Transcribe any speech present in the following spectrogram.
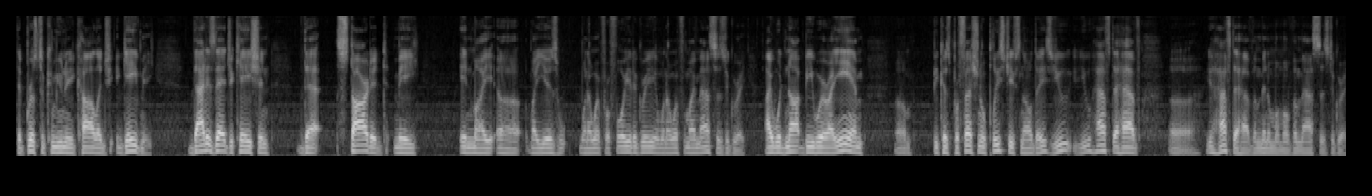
that Bristol Community College gave me. That is the education that started me in my, uh, my years when I went for a four-year degree and when I went for my master's degree. I would not be where I am um, because professional police chiefs nowadays, you, you have to have uh, you have to have a minimum of a master's degree.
